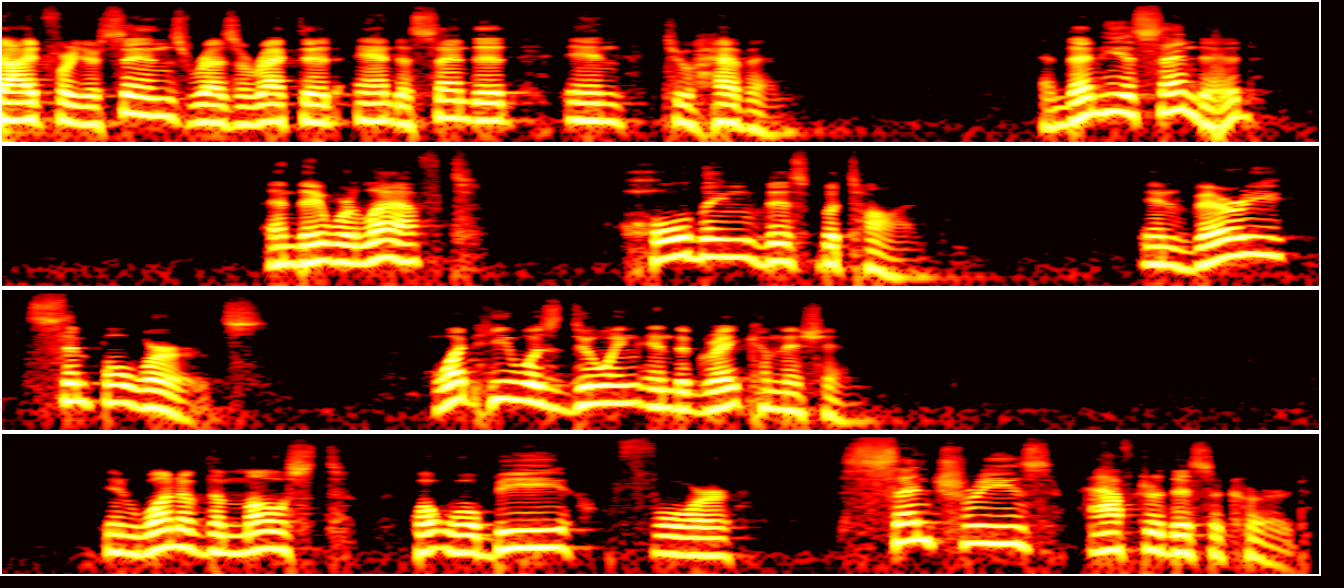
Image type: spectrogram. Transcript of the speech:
died for your sins, resurrected, and ascended into heaven. And then he ascended, and they were left holding this baton in very simple words what he was doing in the Great Commission in one of the most, what will be for centuries after this occurred,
